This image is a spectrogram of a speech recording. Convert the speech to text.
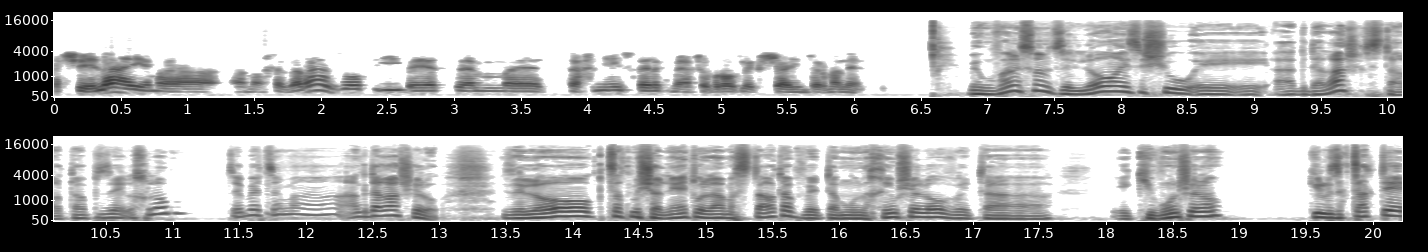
השאלה היא אם החזרה הזאת היא בעצם אה, תכניס חלק מהחברות לקשיים פרמננטיים. במובן מסוים זה לא איזושהי אה, אה, של סטארט-אפ, זה לחלום. זה בעצם ההגדרה שלו. זה לא קצת משנה את עולם הסטארט-אפ ואת המונחים שלו ואת הכיוון שלו? כאילו זה קצת אה,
